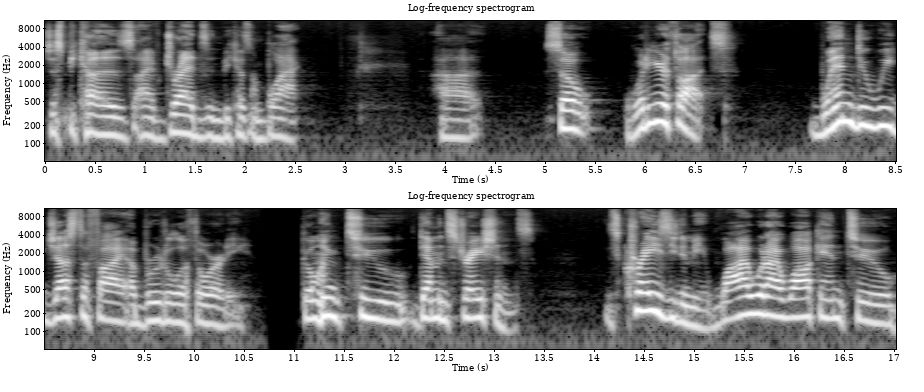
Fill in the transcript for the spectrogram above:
just because I have dreads and because I'm black. Uh, so, what are your thoughts? When do we justify a brutal authority? Going to demonstrations, it's crazy to me. Why would I walk into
